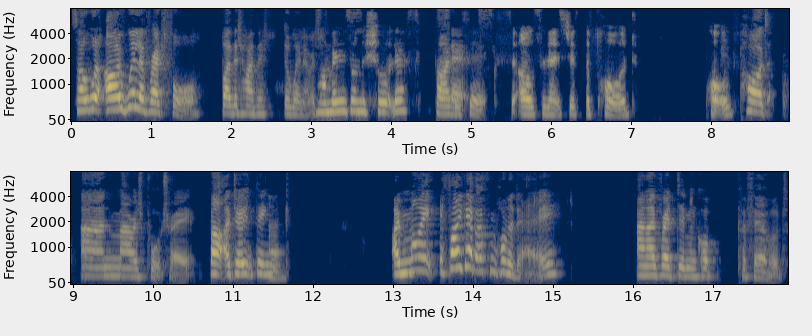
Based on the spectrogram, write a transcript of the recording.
So I will I will have read four by the time the, the winner is. How many's on the short list? Five or Six. six. Oh, so then it's just the pod. Pod. Pod and Marriage Portrait, but I don't think Oh. I might if I get back from holiday and I've read Demon Copperfield.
